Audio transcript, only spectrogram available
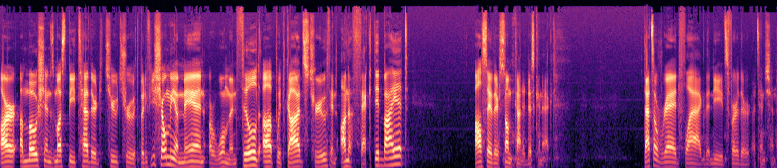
Our emotions must be tethered to truth. But if you show me a man or woman filled up with God's truth and unaffected by it, I'll say there's some kind of disconnect. That's a red flag that needs further attention.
